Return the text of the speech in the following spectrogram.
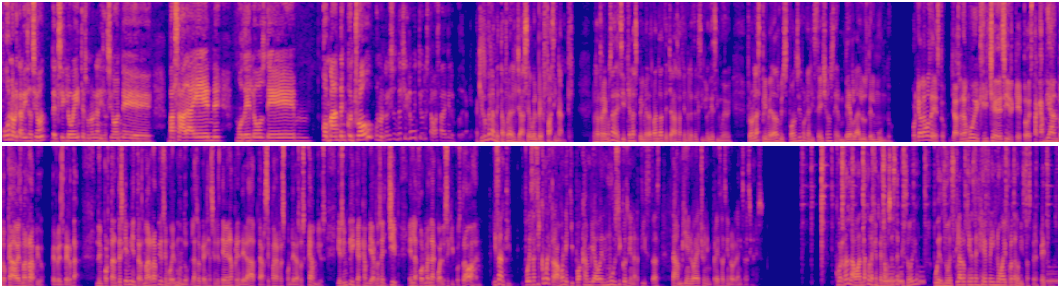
Una organización del siglo XX es una organización eh, basada en modelos de mm, command and control. Una organización del siglo XXI está basada en el poder. Aquí es donde la metáfora del jazz se vuelve fascinante. Nos atrevemos a decir que las primeras bandas de jazz a finales del siglo XIX fueron las primeras responsive organizations en ver la luz del mundo. ¿Por qué hablamos de esto? Ya suena muy cliché decir que todo está cambiando cada vez más rápido, pero es verdad. Lo importante es que mientras más rápido se mueve el mundo, las organizaciones deben aprender a adaptarse para responder a esos cambios. Y eso implica cambiarnos el chip en la forma en la cual los equipos trabajan. Y Santi, pues así como el trabajo en equipo ha cambiado en músicos y en artistas, también lo ha hecho en empresas y en organizaciones. ¿Recuerdan la banda con la que empezamos este episodio? Pues no es claro quién es el jefe y no hay protagonistas perpetuos.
